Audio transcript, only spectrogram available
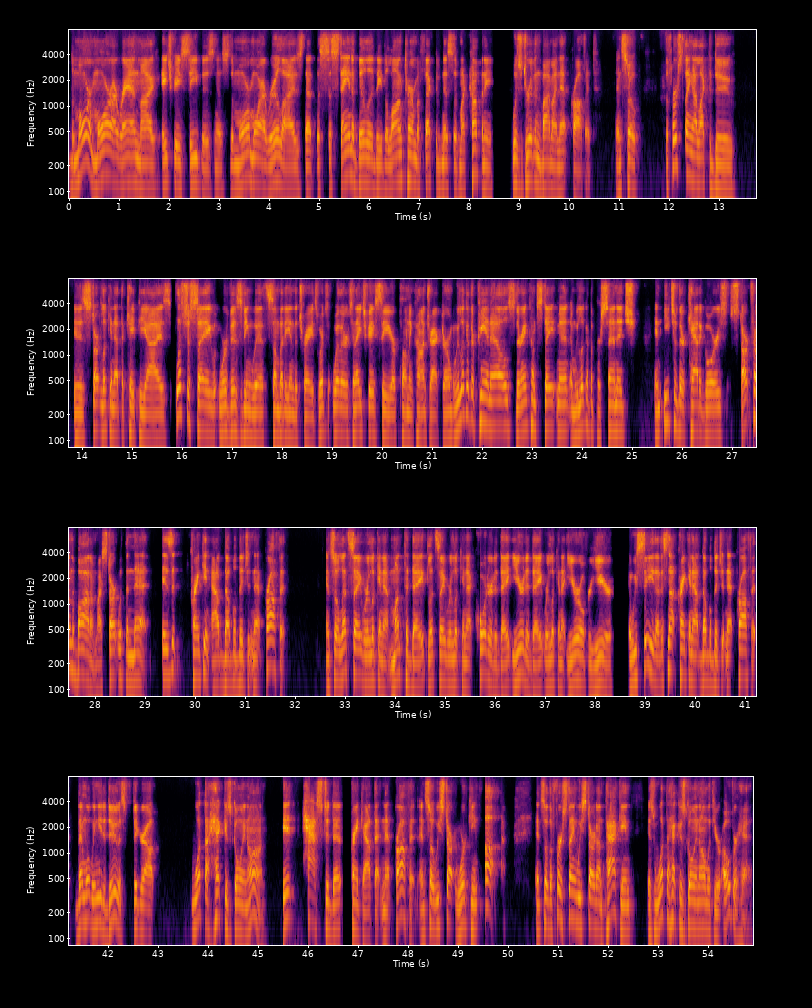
The more and more I ran my HVAC business, the more and more I realized that the sustainability, the long term effectiveness of my company was driven by my net profit. And so the first thing I like to do is start looking at the KPIs. Let's just say we're visiting with somebody in the trades, whether it's an HVAC or plumbing contractor, and we look at their P&Ls, their income statement, and we look at the percentage in each of their categories. Start from the bottom. I start with the net. Is it cranking out double digit net profit? And so let's say we're looking at month to date. Let's say we're looking at quarter to date, year to date. We're looking at year over year. And we see that it's not cranking out double digit net profit. Then what we need to do is figure out what the heck is going on? It has to de- crank out that net profit. And so we start working up. And so the first thing we start unpacking is what the heck is going on with your overhead?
